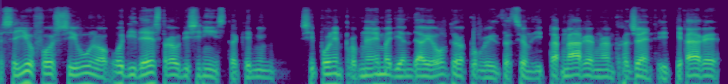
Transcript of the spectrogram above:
se io fossi uno o di destra o di sinistra che mi, si pone il problema di andare oltre la polarizzazione, di parlare a un'altra gente, di tirare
